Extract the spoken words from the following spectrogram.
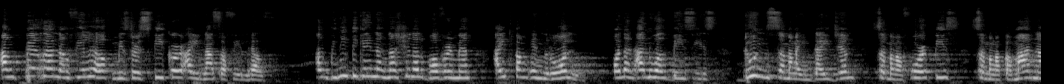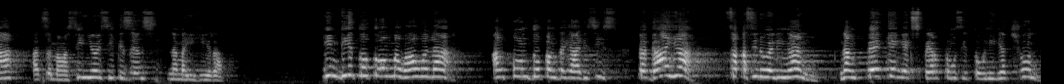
ang pera ng PhilHealth, Mr. Speaker, ay nasa PhilHealth. Ang binibigay ng national government ay pang-enroll on an annual basis dun sa mga indigent, sa mga 4Ps, sa mga pamana, at sa mga senior citizens na mahihirap. Hindi totoong mawawala ang pondo pang dialysis, kagaya sa kasinungalingan ng peking ekspertong si Tony Yachon.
